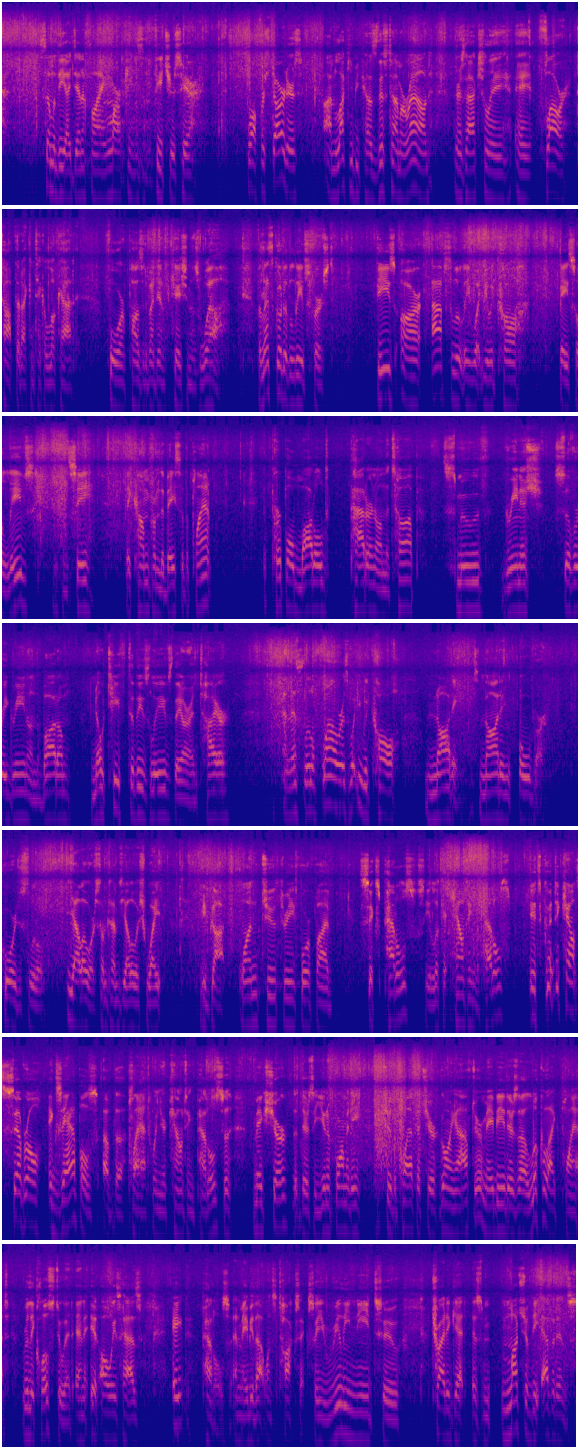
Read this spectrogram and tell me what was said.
some of the identifying markings and features here. Well, for starters, I'm lucky because this time around, there's actually a flower top that I can take a look at for positive identification as well. But let's go to the leaves first. These are absolutely what you would call basal leaves. You can see they come from the base of the plant. The purple mottled pattern on the top, smooth, greenish, silvery green on the bottom. No teeth to these leaves, they are entire. And this little flower is what you would call nodding. It's nodding over. Gorgeous little yellow or sometimes yellowish white. We've got one, two, three, four, five, six petals. So you look at counting the petals. It's good to count several examples of the plant when you're counting petals to make sure that there's a uniformity to the plant that you're going after. Maybe there's a look-alike plant really close to it, and it always has eight petals, and maybe that one's toxic. So you really need to try to get as much of the evidence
